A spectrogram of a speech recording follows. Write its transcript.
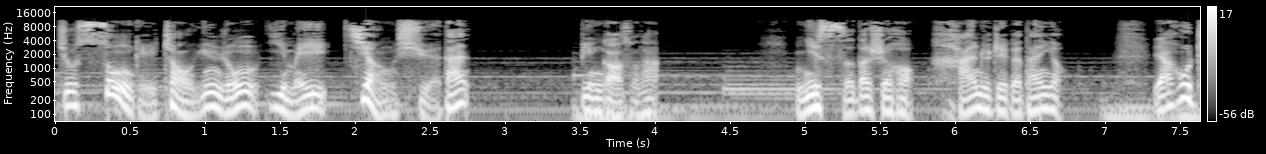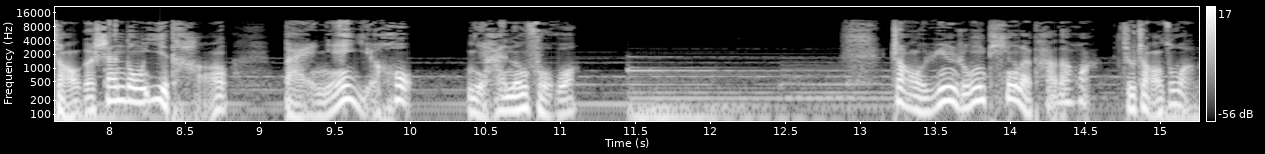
就送给赵云荣一枚降血丹，并告诉他：“你死的时候含着这个丹药，然后找个山洞一躺，百年以后你还能复活。”赵云荣听了他的话，就照做了。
